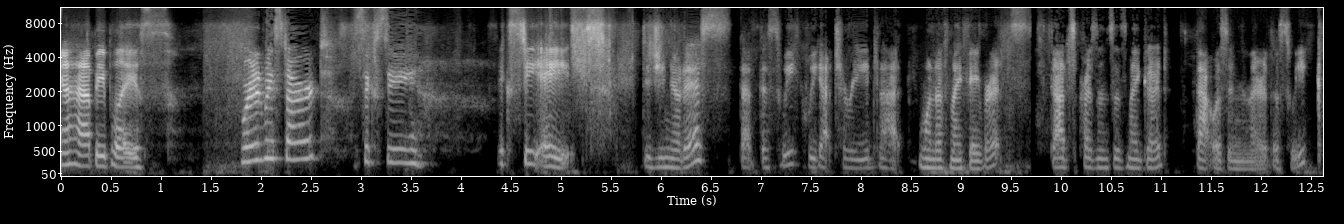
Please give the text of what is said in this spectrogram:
A happy place. Where did we start? Sixty. 68. Did you notice that this week we got to read that one of my favorites, God's Presence is My Good? That was in there this week.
